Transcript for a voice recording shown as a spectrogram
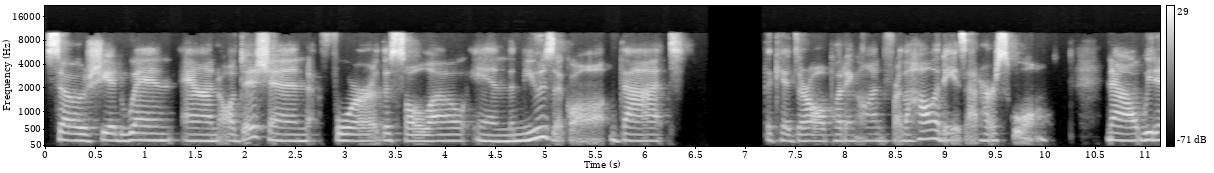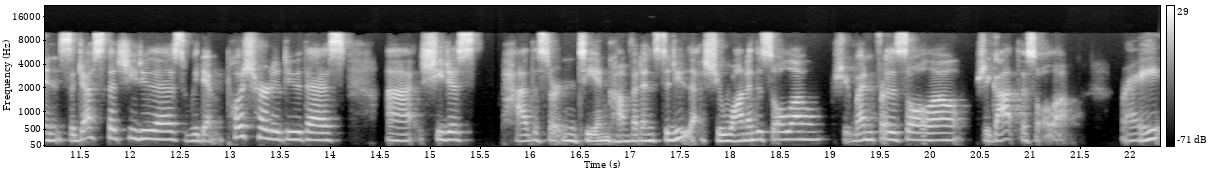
So she had went and auditioned for the solo in the musical that the kids are all putting on for the holidays at her school. Now, we didn't suggest that she do this. We didn't push her to do this. Uh, she just had the certainty and confidence to do this. She wanted the solo. She went for the solo. She got the solo, right?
